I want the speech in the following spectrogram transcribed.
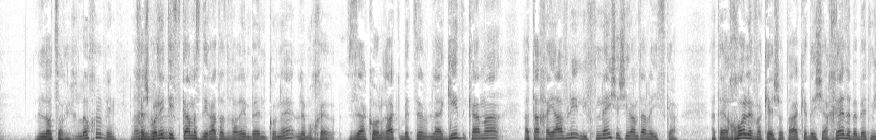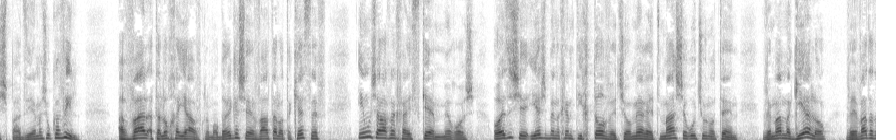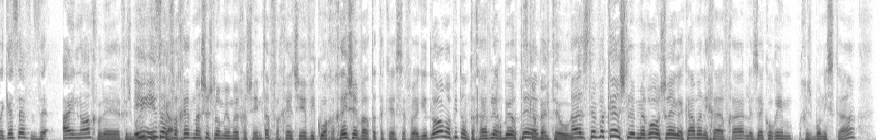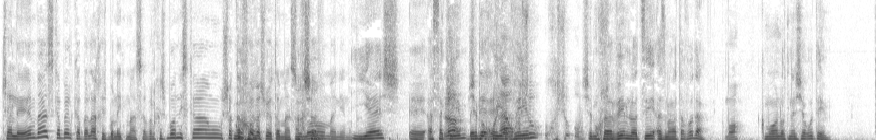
לא צריך. לא חייבים. למה חשבונית צריך? עסקה מסדירה את הדברים בין קונה למוכר. זה הכל. רק בעצם להגיד כמה אתה חייב לי לפני ששילמת על העסקה. אתה יכול לבקש אותה כדי שאחרי זה בבית משפט זה יהיה משהו קביל. אבל אתה לא חייב. כלומר, ברגע שהעברת לו את הכסף, אם הוא שלח לך הסכם מראש, או איזה שיש ביניכם תכתובת שאומרת מה השירות שהוא נותן ומה מגיע לו, והעברת את הכסף, זה היינו נוח אם, לחשבונית אם עסקה. אתה מפחד, מה ששלומי אומר לך, שאם אתה מפחד שיהיה ויכוח אחרי שהעברת את הכסף, הוא יגיד, לא, מה פתאום, אתה חייב לי הרבה יותר. אז קבל תיעוד. אז תבקש מראש, רגע, כמה אני חייב לך, לזה קוראים חשבון עסקה, תשלם, ואז קבל קבלה חשבונית מס. אבל חשבון עסקה הוא שקוף נכון. לרשויות המס, הוא עכשיו, לא מעניין אותו. יש אה, עסקים לא, בדרך. אה, הוא שמחויבים, חשוב, הוא חשוב, הוא- שמחויבים להוציא הזמנת עבודה, הוא- כמו? כמו נותני שירותים.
